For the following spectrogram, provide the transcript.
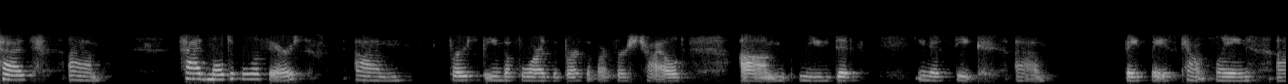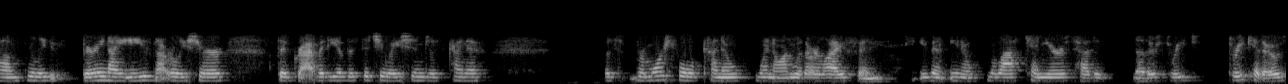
has um, had multiple affairs. Um, first being before the birth of our first child. Um, we did, you know, seek um, faith-based counseling. Um, really very naive, not really sure the gravity of the situation. Just kind of was remorseful. Kind of went on with our life, and even you know, the last ten years had another three three kiddos.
